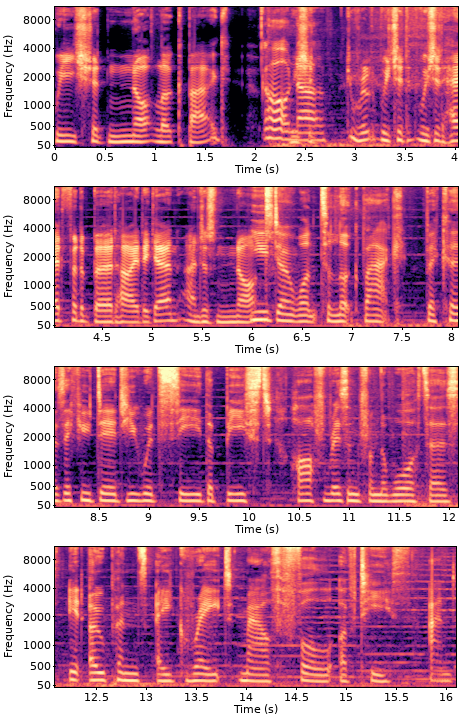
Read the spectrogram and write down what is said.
We should not look back. Oh We no. should we should we should head for the bird hide again and just not. You don't want to look back. because if you did, you would see the beast half risen from the waters. It opens a great mouth full of teeth and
